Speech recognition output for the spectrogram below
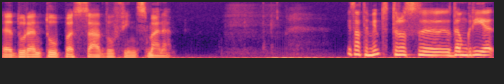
eh, durante o passado fim de semana. Exatamente, trouxe da Hungria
